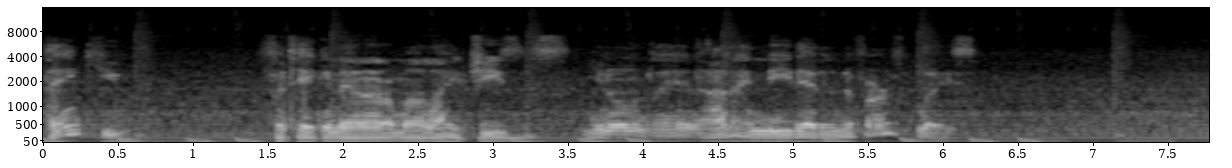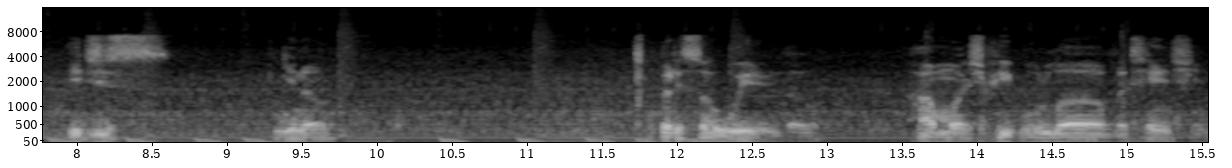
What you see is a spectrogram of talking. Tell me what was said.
Thank you for taking that out of my life, Jesus. You know what I'm saying? I didn't need that in the first place. It just, you know. But it's so weird, though, how much people love attention.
